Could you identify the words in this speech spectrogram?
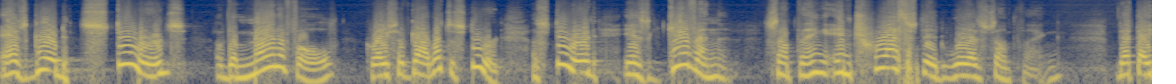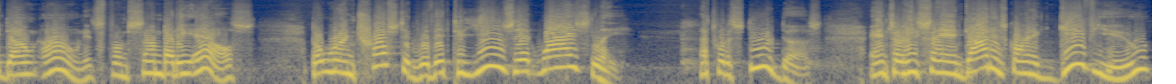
as good stewards of the manifold grace of God. What's a steward? A steward is given something, entrusted with something that they don't own. It's from somebody else, but we're entrusted with it to use it wisely. That's what a steward does. And so he's saying God is going to give you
